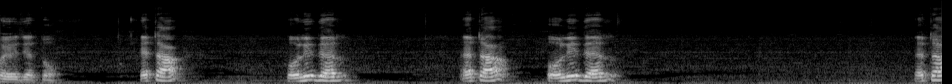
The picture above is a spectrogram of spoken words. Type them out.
হয়ে যেত। এটা অলিদের এটা অলিদের, এটা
